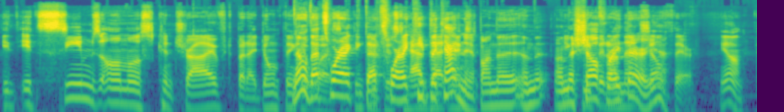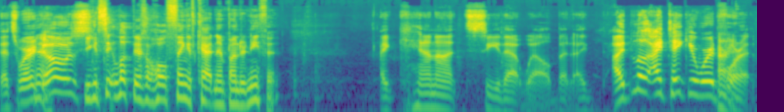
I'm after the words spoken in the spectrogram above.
it, it seems almost contrived, but I don't think. no, that's was. where I, you that's where I keep the that next- catnip on the on the on the shelf right on there. Shelf yeah. there. Yeah, that's where it Yeah. goes. You can see. Look, there's a whole thing of catnip underneath it. I cannot see that well, but I, I look. I take your word All for right. it.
